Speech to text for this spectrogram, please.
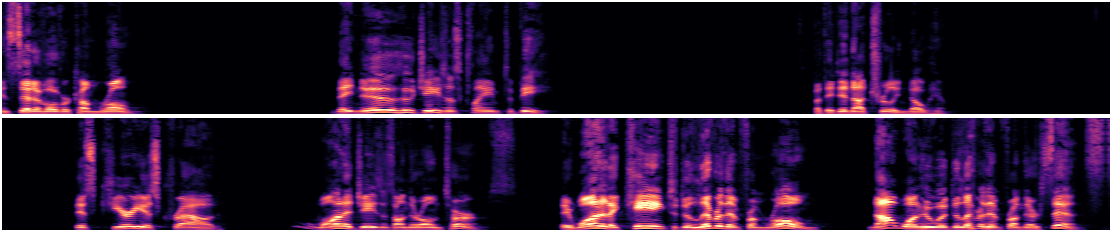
instead of overcome Rome. They knew who Jesus claimed to be, but they did not truly know him. This curious crowd wanted Jesus on their own terms. They wanted a king to deliver them from Rome, not one who would deliver them from their sins.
